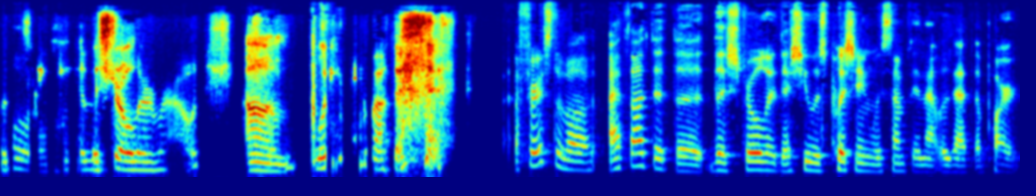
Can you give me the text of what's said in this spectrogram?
she was taking the stroller around. Um, what do you think about that? First of all, I thought that the the stroller that she was pushing was something that was at the park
